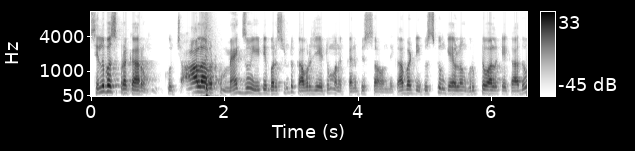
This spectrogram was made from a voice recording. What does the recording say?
సిలబస్ ప్రకారం చాలా వరకు మ్యాక్సిమం ఎయిటీ పర్సెంట్ కవర్ చేయటం మనకు కనిపిస్తూ ఉంది. కాబట్టి ఈ పుస్తకం కేవలం గ్రూప్ టూ వాళ్ళకే కాదు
